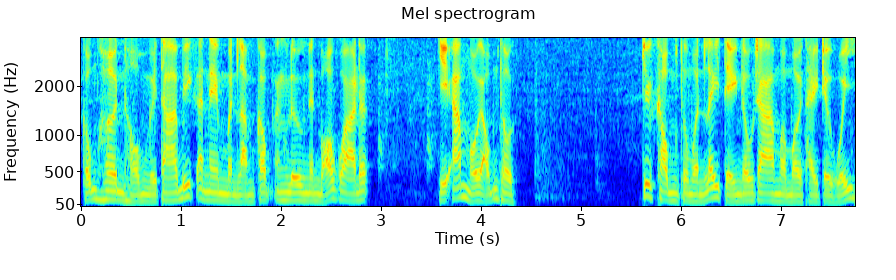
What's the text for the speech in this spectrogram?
cũng hên hồn người ta biết anh em mình làm công ăn lương nên bỏ qua đó Chỉ ám mỗi ổng thôi Chứ không tụi mình lấy tiền đâu ra mà mời thầy trừ quỷ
